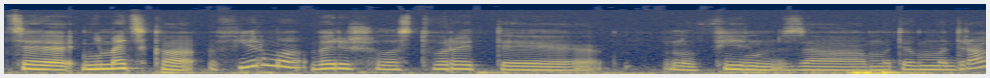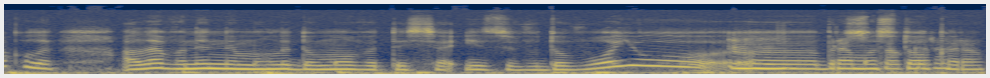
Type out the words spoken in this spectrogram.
це німецька фірма вирішила створити. Ну, фільм за мотивами Дракули, але вони не могли домовитися із вдовою Мгм, Брема Стокера. Стокера.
